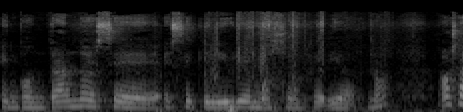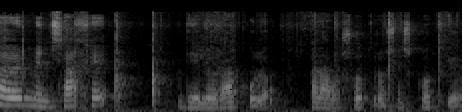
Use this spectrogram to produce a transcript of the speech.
encontrando ese, ese equilibrio en vuestro interior, ¿no? Vamos a ver mensaje del oráculo para vosotros, Escorpio.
